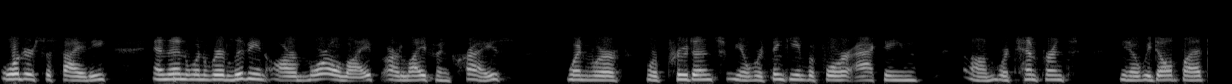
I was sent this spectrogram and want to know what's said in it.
order society, and then when we're living our moral life, our life in Christ, when we're we're prudent, you know, we're thinking before acting, um, we're temperate, you know, we don't let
